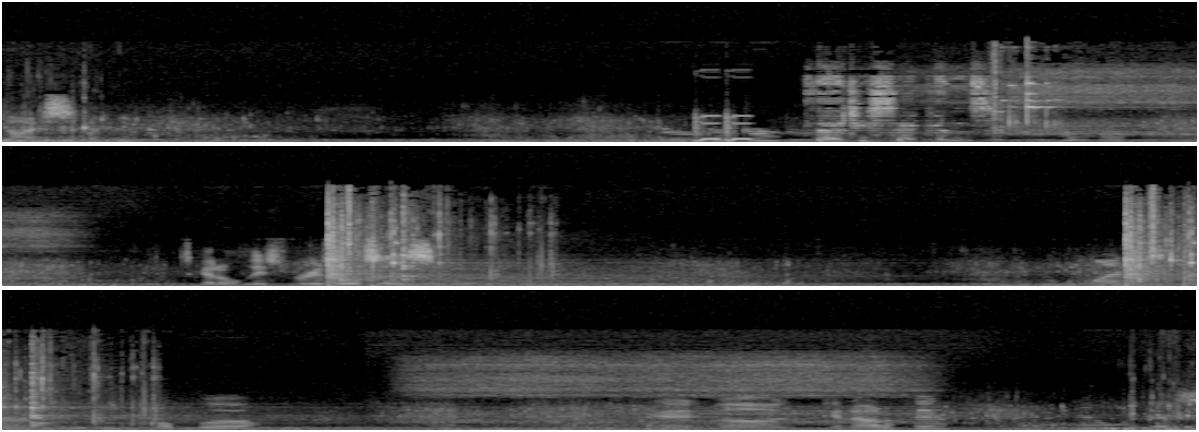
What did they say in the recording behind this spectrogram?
Nice. 30 seconds. Let's get all these resources. Limestone, copper. Okay, uh, get out of here now, I guess.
